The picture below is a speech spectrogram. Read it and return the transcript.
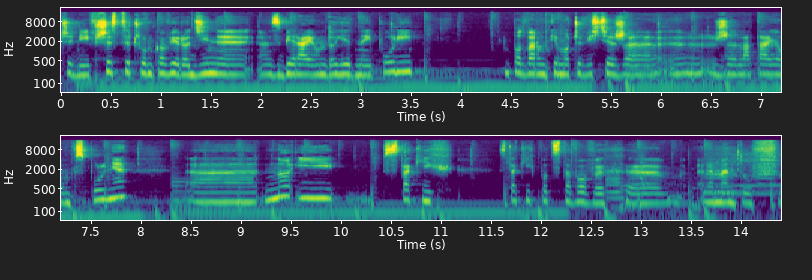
czyli wszyscy członkowie rodziny e, zbierają do jednej puli, pod warunkiem oczywiście, że, e, że latają wspólnie. E, no i z takich, z takich podstawowych elementów,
